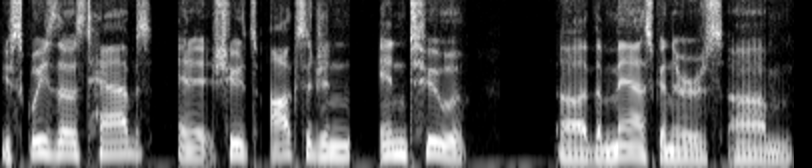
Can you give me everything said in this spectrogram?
You squeeze those tabs and it shoots oxygen into uh, the mask, and there's um,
